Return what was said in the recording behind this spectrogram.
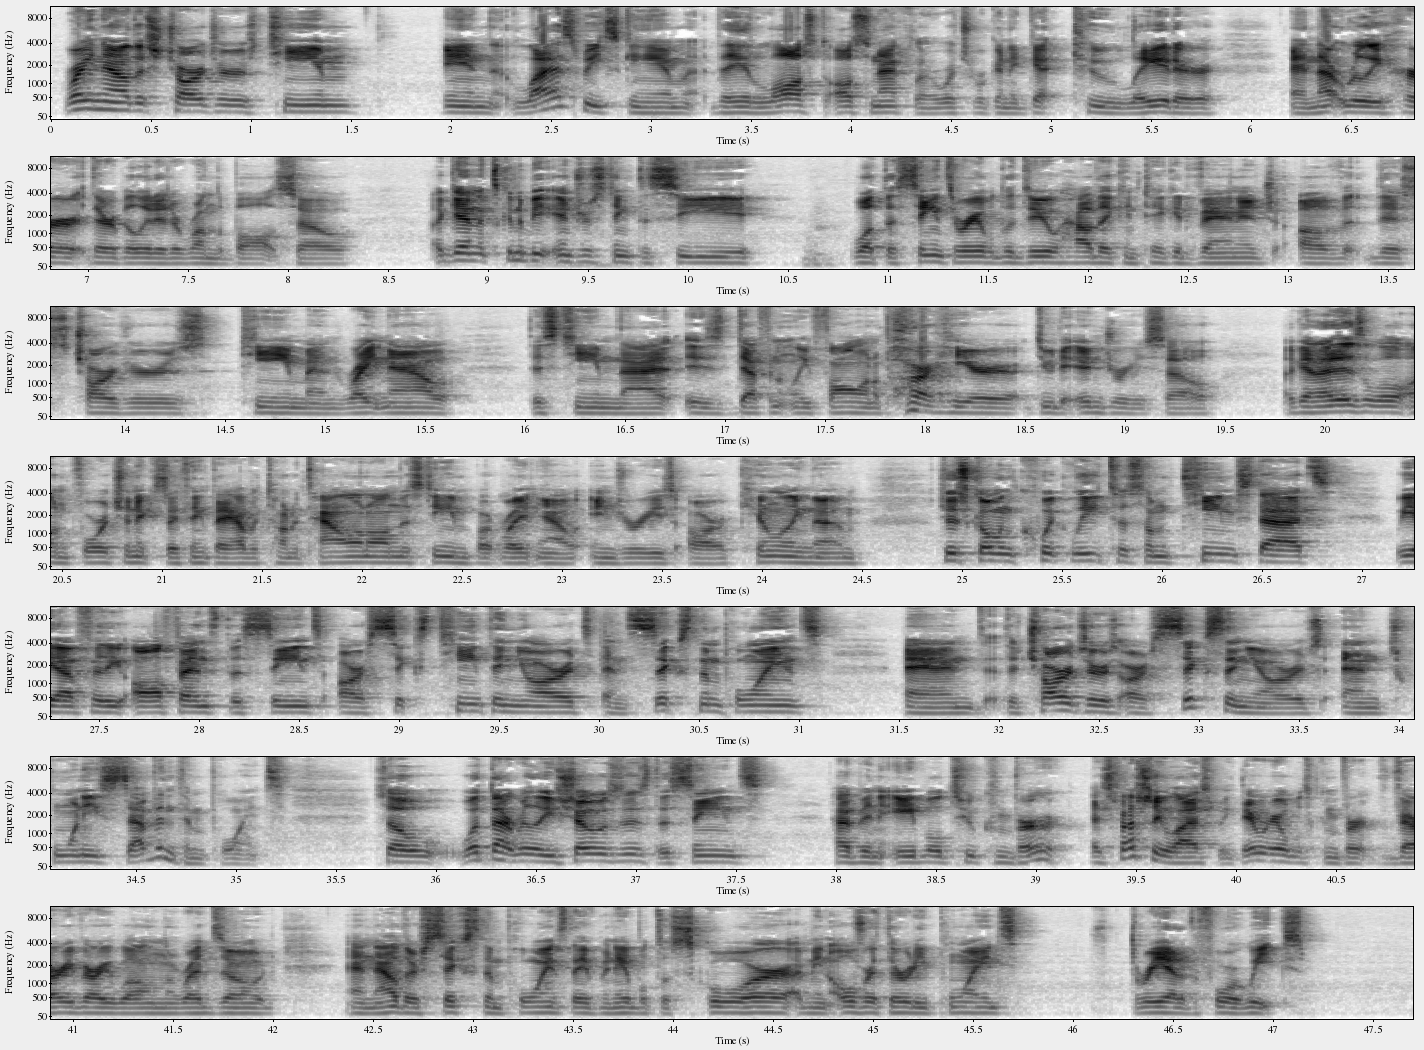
right now, this Chargers team in last week's game, they lost Austin Ekeler, which we're going to get to later, and that really hurt their ability to run the ball. So again, it's going to be interesting to see what the Saints are able to do, how they can take advantage of this Chargers team. And right now, this team that is definitely falling apart here due to injuries. So, again, that is a little unfortunate because I think they have a ton of talent on this team, but right now, injuries are killing them. Just going quickly to some team stats. We have for the offense, the Saints are 16th in yards and 6th in points, and the Chargers are 6th in yards and 27th in points. So, what that really shows is the Saints have been able to convert, especially last week. They were able to convert very, very well in the red zone, and now they're sixth in points. They've been able to score, I mean, over 30 points three out of the four weeks.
